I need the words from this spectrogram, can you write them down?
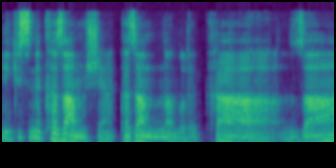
İkisini kazanmış yani kazandığından dolayı kazanmış.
